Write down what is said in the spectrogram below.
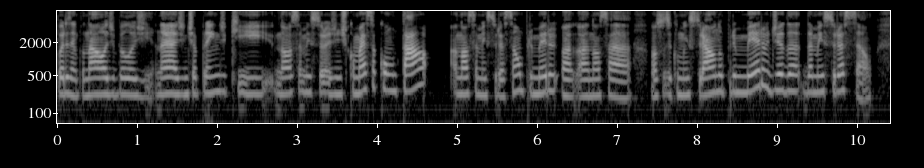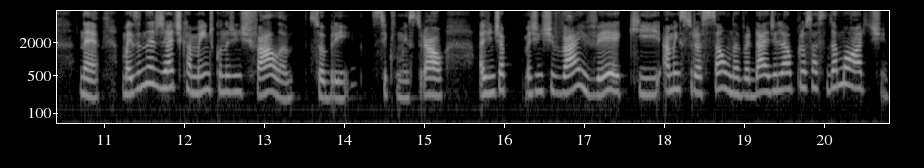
Por exemplo, na aula de biologia, né? A gente aprende que nossa menstruação. A gente começa a contar a nossa menstruação, primeiro, a, a nossa nosso ciclo menstrual no primeiro dia da, da menstruação, né? Mas energeticamente, quando a gente fala sobre ciclo menstrual, a gente, a, a gente vai ver que a menstruação, na verdade, ele é o processo da morte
